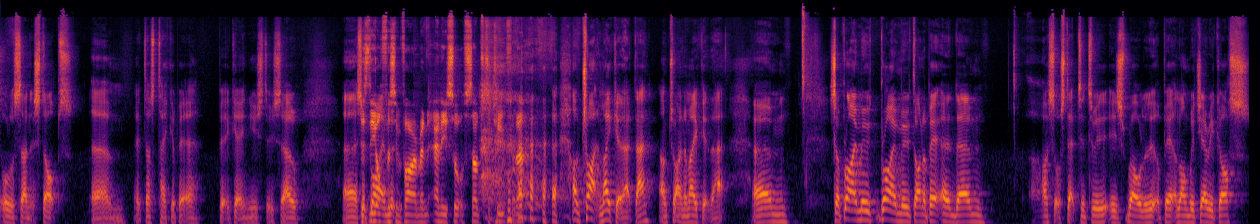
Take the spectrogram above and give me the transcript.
all of a sudden it stops. Um, it does take a bit of bit of getting used to. So. Uh, so is the office environment any sort of substitute for that? I'm trying to make it that, Dan. I'm trying to make it that. Um, so Bryan moved. Bryan moved on a bit, and um, I sort of stepped into his role a little bit along with Jerry Goss.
